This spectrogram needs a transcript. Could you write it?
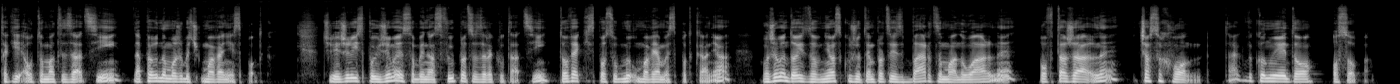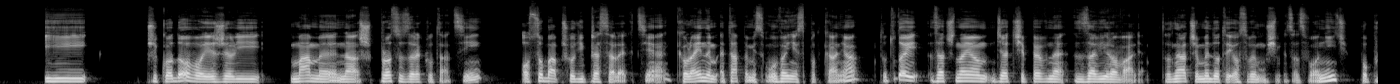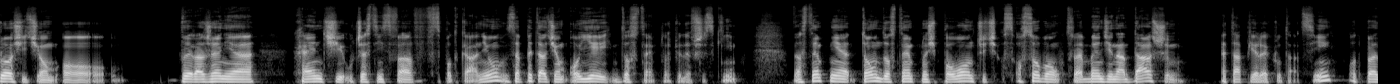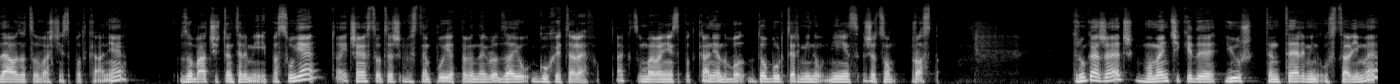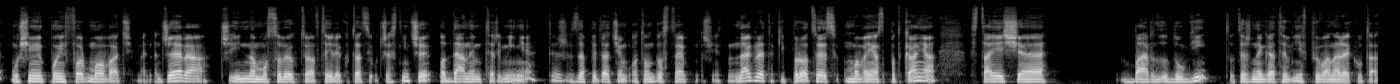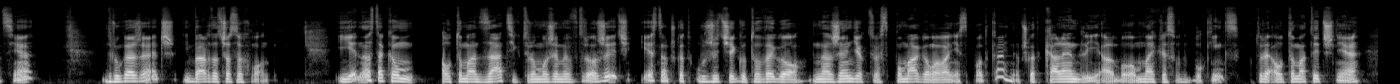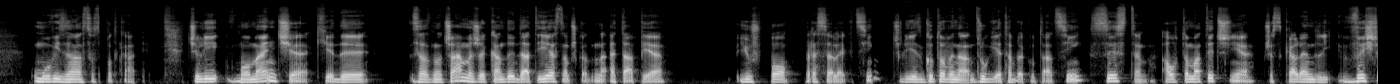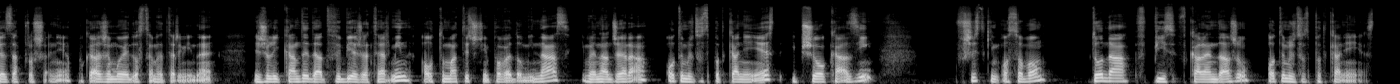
takiej automatyzacji na pewno może być umawianie spotkań. Czyli jeżeli spojrzymy sobie na swój proces rekrutacji, to w jaki sposób my umawiamy spotkania, możemy dojść do wniosku, że ten proces jest bardzo manualny, powtarzalny i czasochłonny. Tak? Wykonuje to osoba. I przykładowo, jeżeli mamy nasz proces rekrutacji, osoba przychodzi preselekcję, kolejnym etapem jest umówienie spotkania, to tutaj zaczynają dziać się pewne zawirowania. To znaczy, my do tej osoby musimy zadzwonić, poprosić ją o wyrażenie chęci uczestnictwa w spotkaniu, zapytać ją o jej dostępność przede wszystkim. Następnie tą dostępność połączyć z osobą, która będzie na dalszym etapie rekrutacji, odpowiadała za to właśnie spotkanie, zobaczyć, ten termin jej pasuje. Tutaj często też występuje pewnego rodzaju głuchy telefon, tak? Umawianie spotkania, no bo dobór terminu nie jest rzeczą prostą. Druga rzecz, w momencie, kiedy już ten termin ustalimy, musimy poinformować menedżera czy inną osobę, która w tej rekrutacji uczestniczy, o danym terminie, też zapytać ją o tą dostępność. Więc nagle taki proces umawiania spotkania staje się bardzo długi, to też negatywnie wpływa na rekrutację. Druga rzecz i bardzo czasochłonny. I jedną z taką automatyzacji, którą możemy wdrożyć, jest na przykład użycie gotowego narzędzia, które wspomaga omawianie spotkań, na przykład Calendly albo Microsoft Bookings, które automatycznie umówi za nas to spotkanie. Czyli w momencie, kiedy zaznaczamy, że kandydat jest na przykład na etapie już po preselekcji, czyli jest gotowy na drugi etap rekrutacji, system automatycznie przez Calendly wyśle zaproszenie, pokaże moje dostępne terminy. Jeżeli kandydat wybierze termin, automatycznie powiadomi nas i menadżera o tym, że to spotkanie jest i przy okazji wszystkim osobom doda wpis w kalendarzu o tym, że to spotkanie jest.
